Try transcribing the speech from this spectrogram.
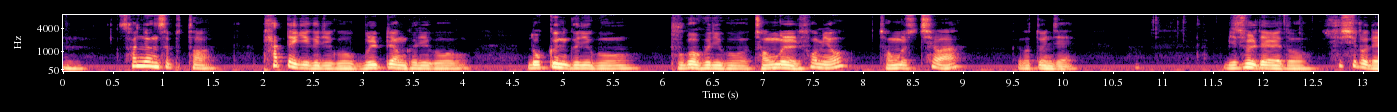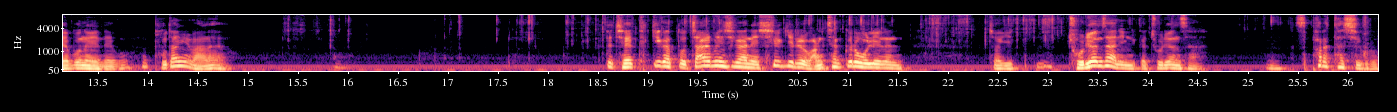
음, 선연습부터 팥대기 그리고 물병 그리고 노끈 그리고 북어 그리고 정물 소묘, 정물 수채화 또 이제 미술 대회도 수시로 내보내야 되고 부담이 많아요. 근데 제 특기가 또 짧은 시간에 실기를 왕창 끌어올리는 저기 조련사 아닙니까? 조련사 음, 스파르타식으로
